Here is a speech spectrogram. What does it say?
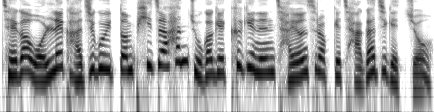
제가 원래 가지고 있던 피자 한 조각의 크기는 자연스럽게 작아지겠죠.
